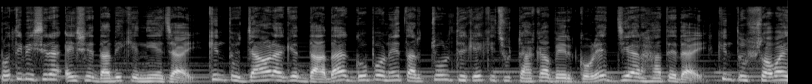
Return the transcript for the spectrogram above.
প্রতিবেশীরা এসে দাদিকে নিয়ে যায়, কিন্তু যাওয়ার আগে দাদা গোপনে তার চুল থেকে কিছু টাকা বের করে জিয়ার হাতে দেয়। কিন্তু সবাই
